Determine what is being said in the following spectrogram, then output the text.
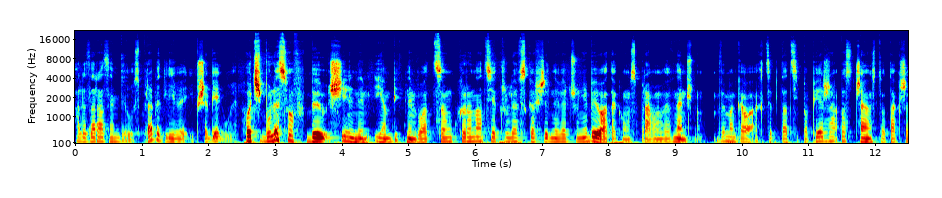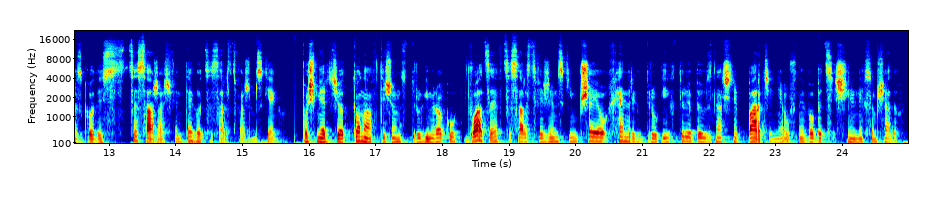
ale zarazem był sprawiedliwy i przebiegły. Choć Bolesław był silnym i ambitnym władcą, koronacja królewska w średniowieczu nie była taką sprawą wewnętrzną. Wymagała akceptacji papieża oraz często także zgody z cesarza świętego Cesarstwa Rzymskiego. Po śmierci Ottona w 1002 roku władzę w cesarstwie rzymskim przejął Henryk II, który był znacznie bardziej nieufny wobec silnych sąsiadów.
